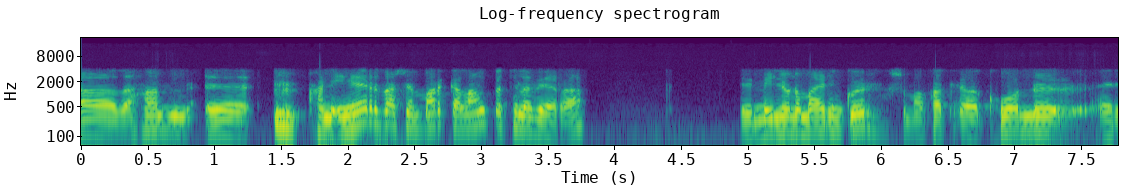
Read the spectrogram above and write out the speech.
að hann, uh, hann er það sem marga langa til að vera. Miljónamæringur sem að fallið að konu er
